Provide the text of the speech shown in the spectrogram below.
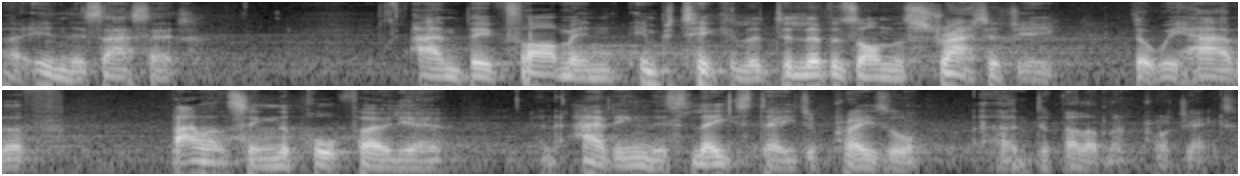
uh, in this asset. And the farm-in, in particular, delivers on the strategy that we have of balancing the portfolio and adding this late-stage appraisal uh, development project.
